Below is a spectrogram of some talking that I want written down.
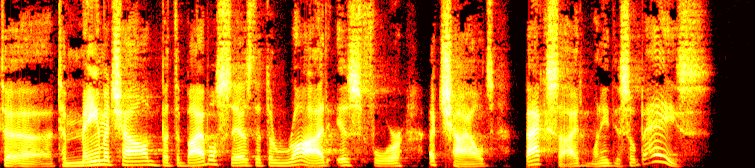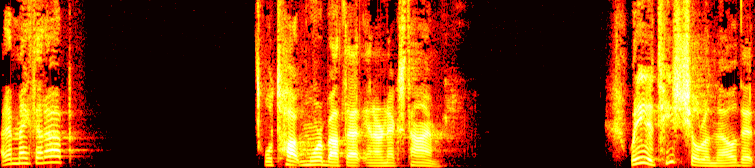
to, uh, to maim a child, but the Bible says that the rod is for a child's backside when he disobeys. I didn't make that up. We'll talk more about that in our next time. We need to teach children, though, that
